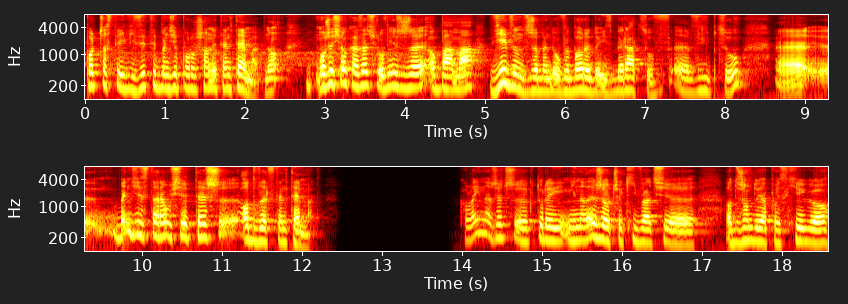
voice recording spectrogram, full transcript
podczas tej wizyty będzie poruszony ten temat. No, może się okazać również, że Obama, wiedząc, że będą wybory do Izby Radców w lipcu, e, będzie starał się też odwlec ten temat. Kolejna rzecz, której nie należy oczekiwać e, od rządu japońskiego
